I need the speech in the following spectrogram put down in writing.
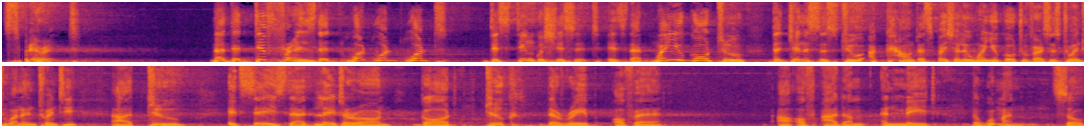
spirit. Now the difference that what what what distinguishes it is that when you go to the Genesis 2 account, especially when you go to verses 21 and 22, it says that later on God took the rib of, uh, uh, of Adam and made the woman. So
